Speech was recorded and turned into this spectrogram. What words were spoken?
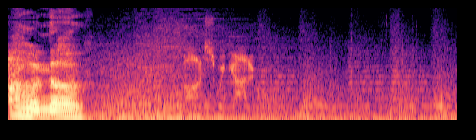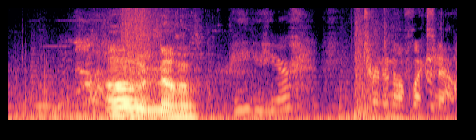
Oh no. Boss, we got her. Oh no. Pete, you here? Turning off Lex now.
